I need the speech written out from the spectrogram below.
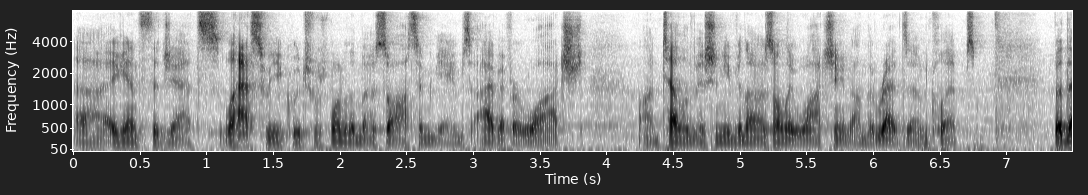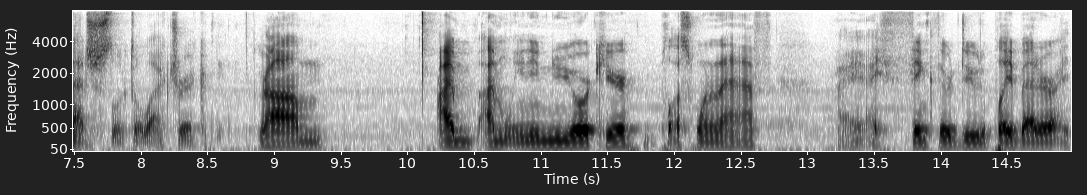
uh, against the Jets last week, which was one of the most awesome games I've ever watched on television, even though I was only watching it on the red zone clips. But that just looked electric. Um, I'm I'm leaning New York here, plus one and a half. I, I think they're due to play better. I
